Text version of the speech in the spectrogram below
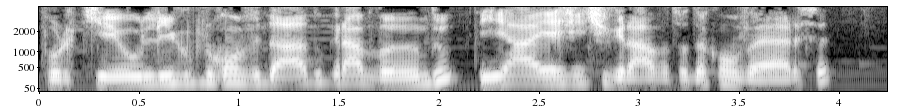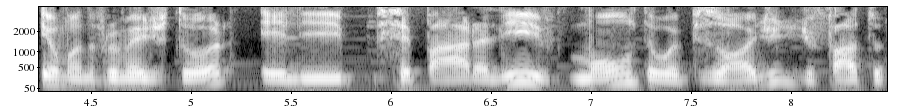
porque eu ligo pro convidado gravando e aí a gente grava toda a conversa, eu mando pro meu editor, ele separa ali, monta o episódio, de fato,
